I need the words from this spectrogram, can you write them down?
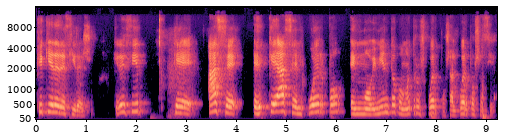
¿Qué quiere decir eso? Quiere decir que hace eh, qué hace el cuerpo en movimiento con otros cuerpos, al cuerpo social.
